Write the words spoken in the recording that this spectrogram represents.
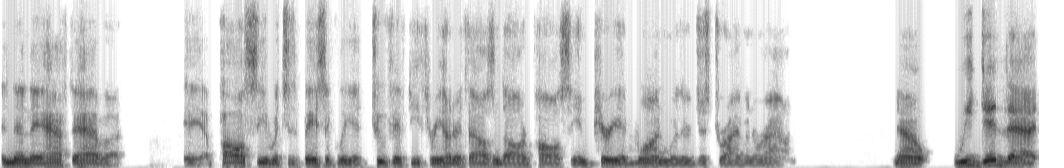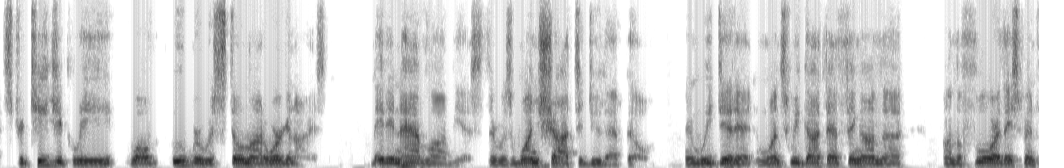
And then they have to have a, a, a policy, which is basically a $250,000, $300,000 policy in period one where they're just driving around. Now, we did that strategically while Uber was still not organized. They didn't have lobbyists. There was one shot to do that bill, and we did it. And once we got that thing on the on the floor, they spent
